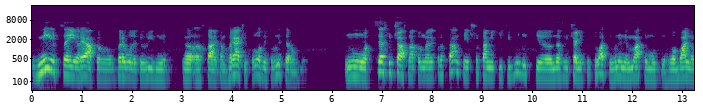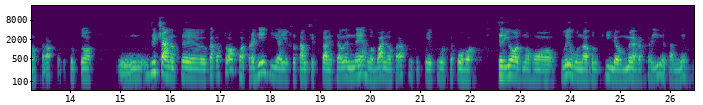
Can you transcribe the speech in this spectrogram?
вміють цей реактор переводити в різні е, е, там гарячий, холодний, то вони це роблять. Ну, от це сучасна атомна електростанція. Якщо там якісь і будуть е, надзвичайні ситуації, вони не матимуть глобального характеру. Тобто, звичайно, це катастрофа, трагедія, якщо там щось станеться, але не глобального характеру, тобто якогось такого серйозного впливу на довкілля в межах країни там не буде.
